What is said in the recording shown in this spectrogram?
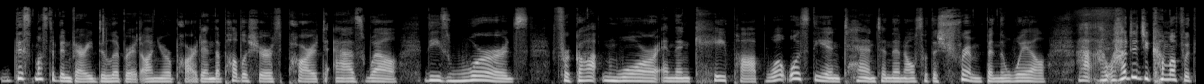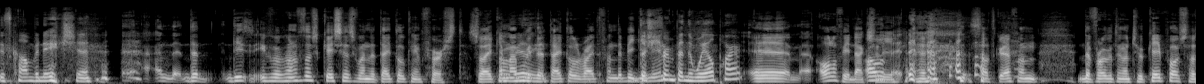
this must have been very deliberate on your part and the publisher's part as well. These words, forgotten war and then K-pop, what was the intent? And then also the shrimp and the whale. How, how, did you come up with this combination? And the, the, this it was one of those cases when the title came first. So I came Oh, up really? with the title right from the beginning. the shrimp and the whale part? Um, all of it, All of actually. South Korea from the Forgotten War to K-pop, so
